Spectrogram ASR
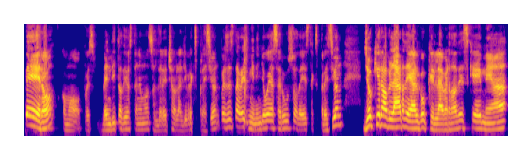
pero como pues bendito Dios tenemos el derecho a la libre expresión, pues esta vez miren, yo voy a hacer uso de esta expresión yo quiero hablar de algo que la verdad es que me ha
